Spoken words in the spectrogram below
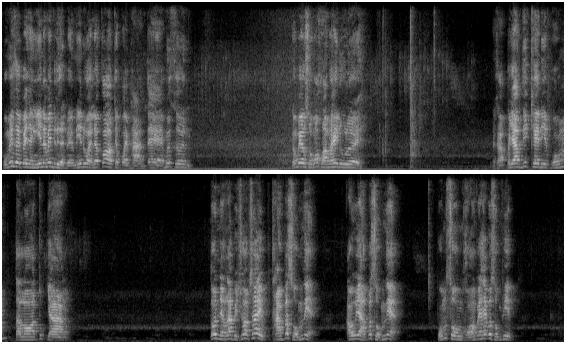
ผมไม่เคยเป็นอย่างนี้นะไม่เดือดแบบนี้ด้วย แล้วก็จะปล่อยผ่านแต่เมื่อคืน น้องเบลส่งข้อความมาให้ดูเลย นะครับ พยายามดิสเครดิตผมตลอดทุกอย่าง ต้นอย่างรับผิดชอบใช่ถามผสมเนี่ย เอาอย่างผสมเนี่ย ผมส่งของไปให้ผสมผิดผ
